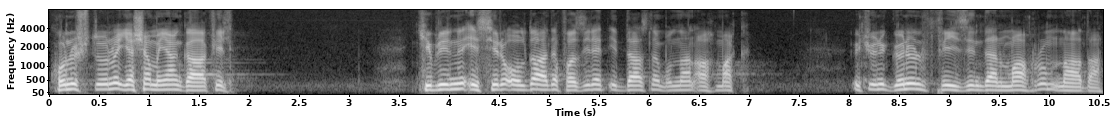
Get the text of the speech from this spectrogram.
Konuştuğunu yaşamayan gafil, Kibrinin esiri olduğu halde fazilet iddiasında bulunan ahmak. Üçüncü gönül feyzinden mahrum nadan.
